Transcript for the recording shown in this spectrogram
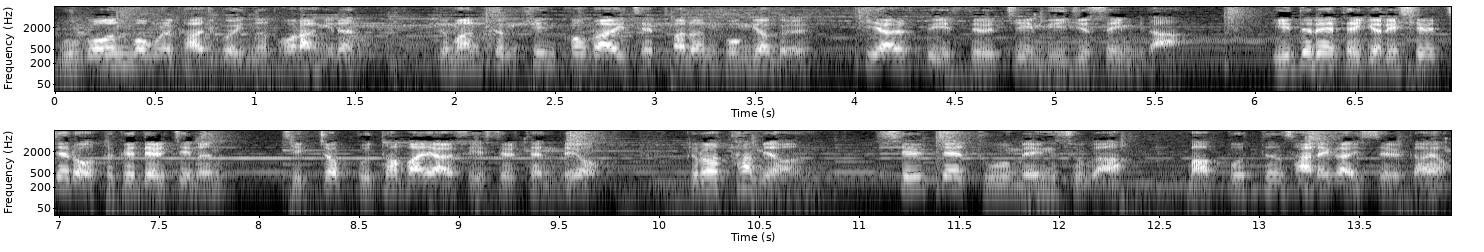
무거운 몸을 가지고 있는 호랑이는 그만큼 킹코브라의 재빠른 공격을 피할 수 있을지 미지수입니다. 이들의 대결이 실제로 어떻게 될지는 직접 붙어봐야 알 수 있을 텐데요. 그렇다면 실제 두 맹수가 맞붙은 사례가 있을까요?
